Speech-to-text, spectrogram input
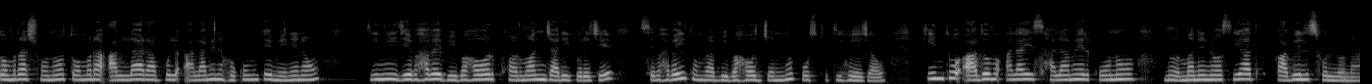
তোমরা শোনো, তোমরা আল্লাহ রাবুল আলমিন হুকুমকে মেনে নাও। তিনি যেভাবে বিবাহর ফরমান জারি করেছে, সেভাবেই তোমরা বিবাহর জন্য প্রস্তুতি হয়ে যাও। কিন্তু আদম আলাই সালামের কোনো মানে নসিহাত কাবিল শুনল না।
